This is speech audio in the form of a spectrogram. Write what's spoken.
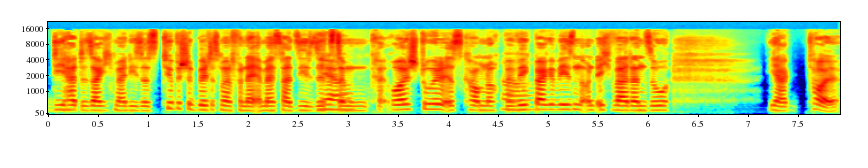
die hatte, sage ich mal, dieses typische Bild, das man von der MS hat. Sie sitzt ja. im Rollstuhl, ist kaum noch ja. bewegbar gewesen und ich war dann so, ja, toll.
